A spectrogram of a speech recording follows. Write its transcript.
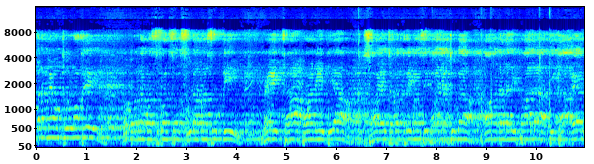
pada Meong Clothing. Beberapa sponsor sudah masuk di meja panitia. Saya ucapkan terima kasih banyak juga. Ada daripada 3R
